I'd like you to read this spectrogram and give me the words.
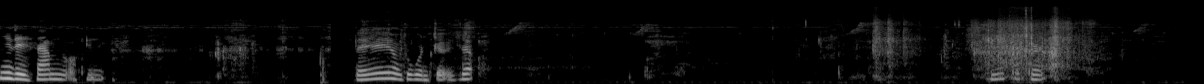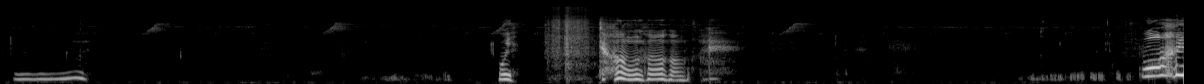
นี่เดี๋ยวซ้ำดอกนี่แล้วทุกคนเจออีกแล้วนี่ก็แกะอืมอุ้ยท้องห้องโอ้ย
